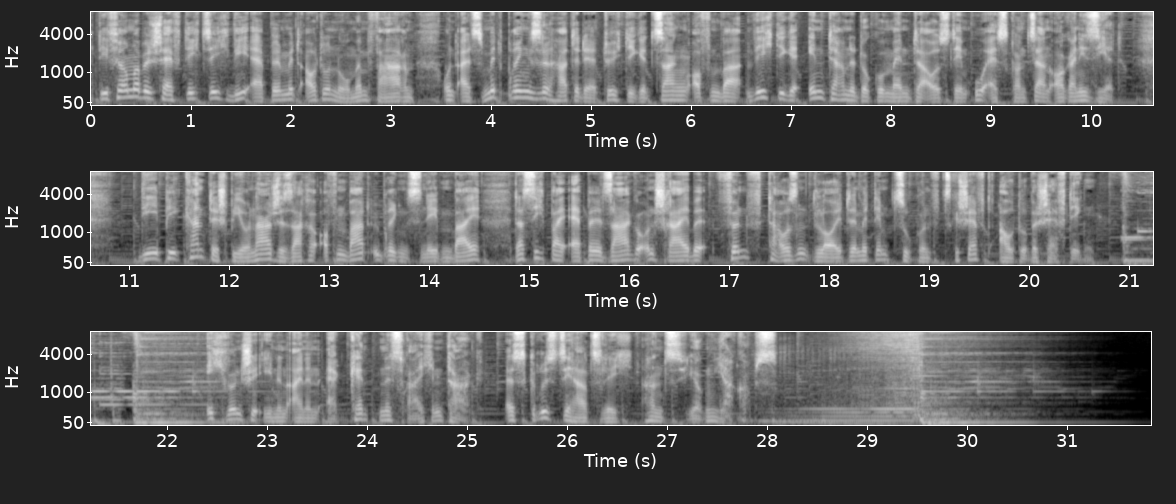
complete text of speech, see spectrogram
Die Firma beschäftigt sich wie Apple mit autonomem Fahren und als Mitbringsel hatte der tüchtige Zhang offenbar wichtige interne Dokumente aus dem US-Konzern organisiert. Die pikante Spionagesache offenbart übrigens nebenbei, dass sich bei Apple sage und schreibe 5000 Leute mit dem Zukunftsgeschäft Auto beschäftigen. Ich wünsche Ihnen einen erkenntnisreichen Tag. Es grüßt Sie herzlich Hans-Jürgen Jakobs.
